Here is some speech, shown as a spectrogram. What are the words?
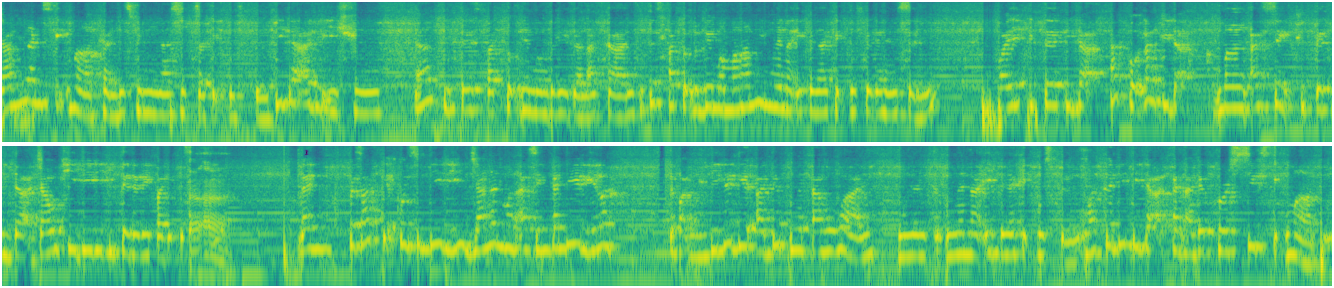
jangan stigmakan diskriminasi pesakit kusta. Tidak ada isu ya, kita sepatutnya memberi galakan. Kita sepatut lebih memahami mengenai penyakit kusta dan Hansen ni. Supaya kita tidak takutlah tidak mengasing kita tidak jauhi diri kita daripada pesakit. Ha-ha. Dan pesakit pun sendiri jangan mengasingkan diri lah. Sebab bila dia ada pengetahuan mengen- mengenai penyakit kusta, maka dia tidak akan ada perceive stigma tu.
